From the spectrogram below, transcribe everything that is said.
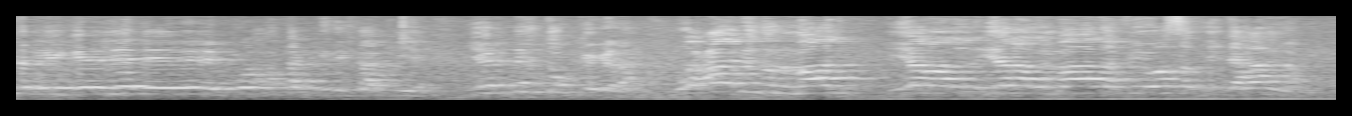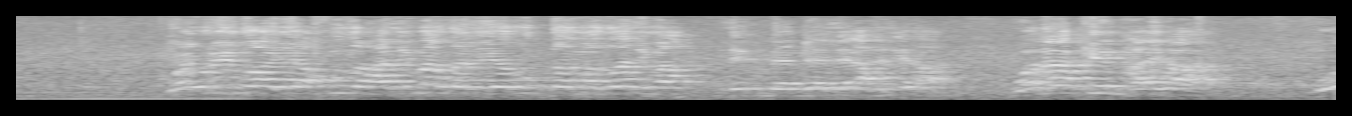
تري قال لي لي لي هو حتى كذا كافية يرده توك وعابد المال يرى يرى المال في وسط جهنم. ويريد أن يأخذها لماذا؟ ليرد المظالم لأهلها. ولكن هيها هو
